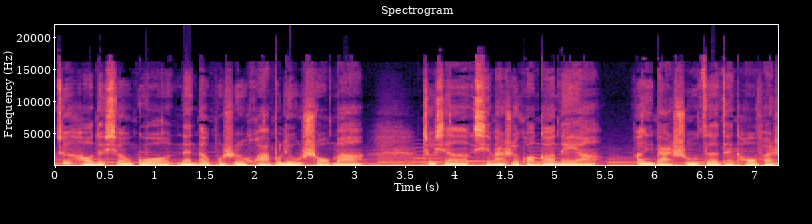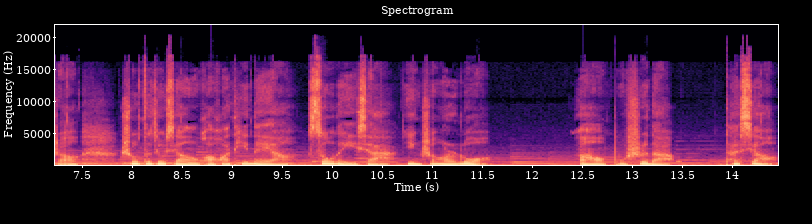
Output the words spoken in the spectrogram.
最好的效果难道不是滑不留手吗？就像洗发水广告那样，放一把梳子在头发上，梳子就像滑滑梯那样，嗖的一下应声而落。哦，不是的，他笑。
